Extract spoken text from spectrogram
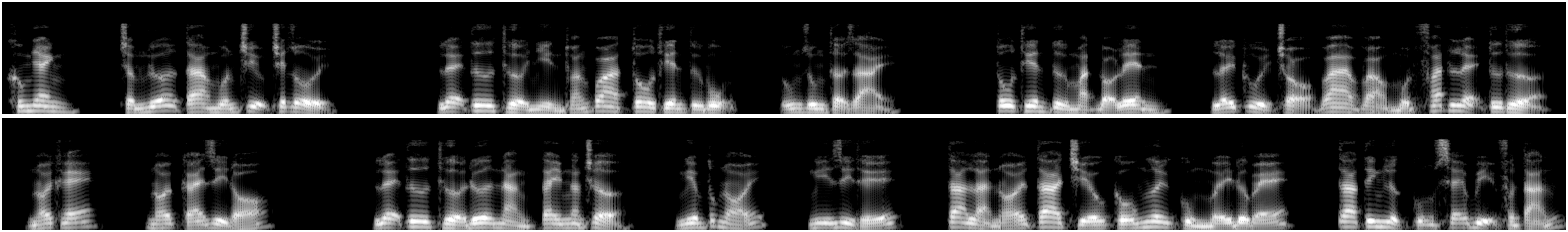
Không nhanh chấm nữa ta muốn chịu chết rồi. Lệ tư thừa nhìn thoáng qua tô thiên từ bụng ung dung thở dài. Tô thiên từ mặt đỏ lên, lấy cùi trỏ va vào một phát lệ tư thừa, nói khẽ, nói cái gì đó. Lệ tư thừa đưa nàng tay ngăn trở, nghiêm túc nói, nghĩ gì thế, ta là nói ta chiếu cấu ngươi cùng mấy đứa bé, ta tinh lực cũng sẽ bị phân tán.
